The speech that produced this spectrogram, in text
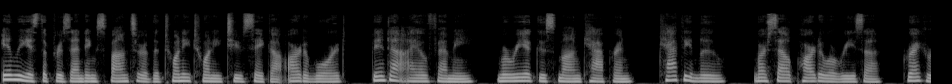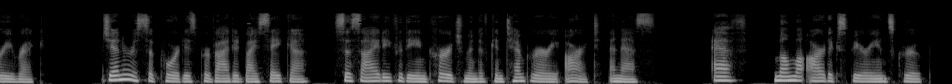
ILI is the presenting sponsor of the 2022 SECA Art Award, Binta Ayofemi, Maria Guzman Capron, Cathy Lu, Marcel Pardo Ariza, Gregory Rick. Generous support is provided by SECA, Society for the Encouragement of Contemporary Art, and S. F. MoMA Art Experience Group.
